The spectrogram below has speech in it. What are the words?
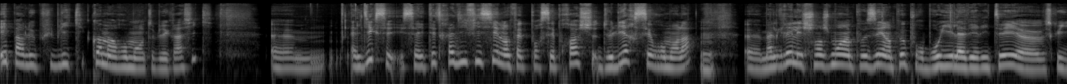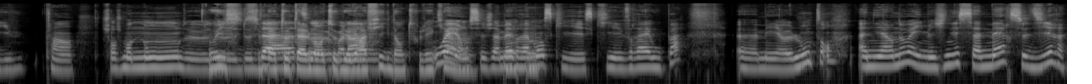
et par le public comme un roman autobiographique, euh, elle dit que ça a été très difficile en fait pour ses proches de lire ces romans-là, mm. malgré les changements imposés un peu pour brouiller la vérité, parce que enfin changement de nom, de, oui, c'est pas totalement autobiographique dans tous les cas. Ouais, on sait jamais mm, mm. vraiment ce qui est ce qui est vrai ou pas. Euh, mais euh, longtemps, Annie Ernaux a imaginé sa mère se dire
